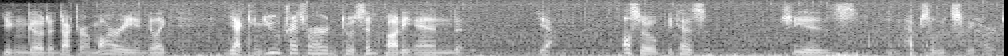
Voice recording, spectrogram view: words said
you can go to Dr. Amari and be like, yeah, can you transfer her into a synth body? And yeah, also because she is an absolute sweetheart.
